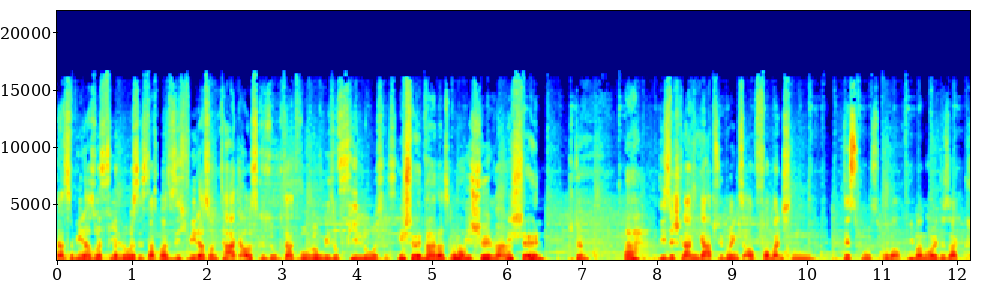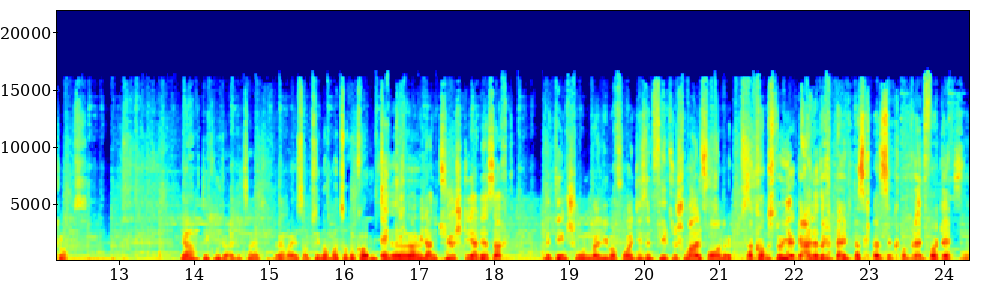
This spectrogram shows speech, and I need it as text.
dass wieder so viel los ist, dass man sich wieder so einen Tag ausgesucht hat, wo irgendwie so viel los ist. Wie schön war das, oder? Wie schön war Wie das? schön. Stimmt. Ah. Diese Schlangen gab es übrigens auch vor manchen Diskos oder wie man heute sagt, Clubs. Ja, die gute alte Zeit. Wer Ja. weiß, ob sie noch mal zurückkommt. Endlich Äh, mal wieder ein Türsteher, der sagt, mit den Schuhen, mein lieber Freund, die sind viel zu schmal vorne. Da kommst du hier gar nicht rein. Das kannst du komplett vergessen.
